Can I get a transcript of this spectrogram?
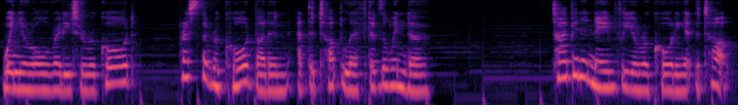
When you're all ready to record, press the record button at the top left of the window. Type in a name for your recording at the top.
